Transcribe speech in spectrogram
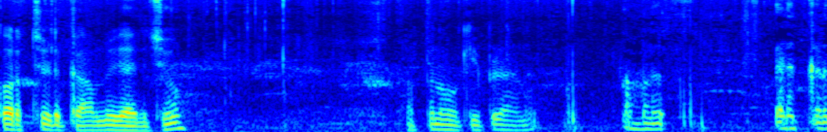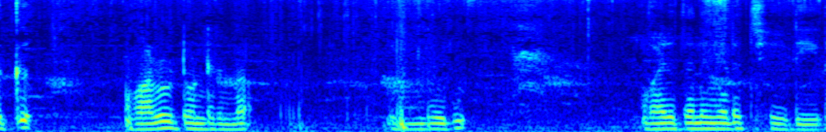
കുറച്ചെടുക്കാമെന്ന് വിചാരിച്ചു. അപ്പം നോക്കിയപ്പോഴാണ് നമ്മൾ ഇടക്കിടക്ക് വളം ഇട്ടുകൊണ്ടിരുന്ന നമ്മുടെ ഒരു വഴുതനങ്ങയുടെ ചെടിയിൽ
